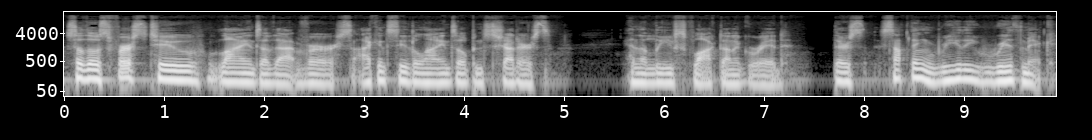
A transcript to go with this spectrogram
So, those first two lines of that verse, I can see the lines open shutters and the leaves flocked on a grid. There's something really rhythmic,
